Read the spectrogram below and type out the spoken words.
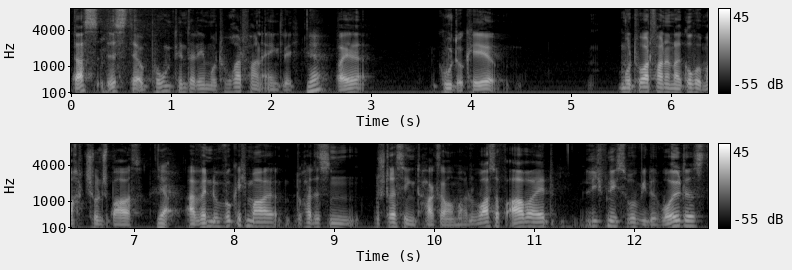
das ist der Punkt hinter dem Motorradfahren eigentlich. Ja. Weil, gut, okay, Motorradfahren in der Gruppe macht schon Spaß. Ja. Aber wenn du wirklich mal, du hattest einen stressigen Tag, sagen wir mal, du warst auf Arbeit, lief nicht so, wie du wolltest,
